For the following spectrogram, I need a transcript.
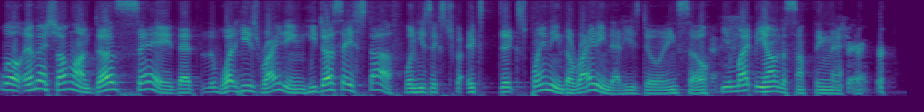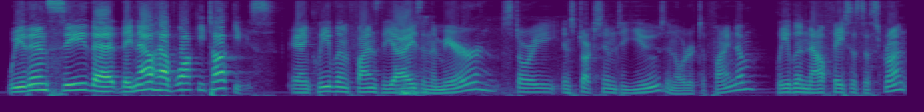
Well, M. Night Shyamalan does say that what he's writing, he does say stuff when he's ex- ex- explaining the writing that he's doing, so you might be onto something there. Sure. We then see that they now have walkie talkies, and Cleveland finds the eyes in the mirror. Story instructs him to use in order to find them. Cleveland now faces the Scrunt,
